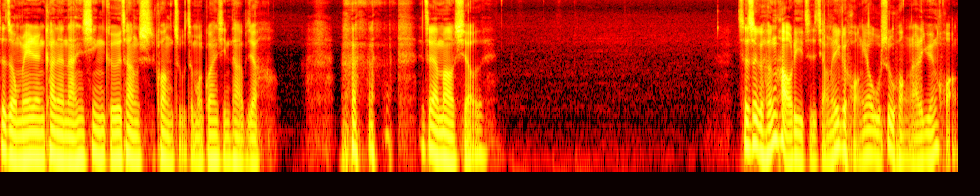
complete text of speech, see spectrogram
这种没人看的男性歌唱实况组，怎么关心他比较好？哈哈，这还蛮好笑的。这是个很好例子，讲了一个谎要无数谎来的圆谎。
